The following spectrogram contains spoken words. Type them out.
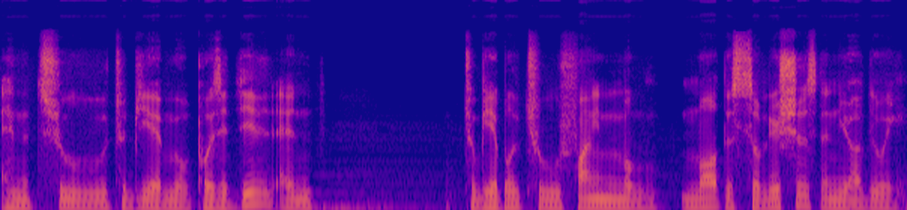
and to to be more positive and to be able to find more, more the solutions than you are doing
